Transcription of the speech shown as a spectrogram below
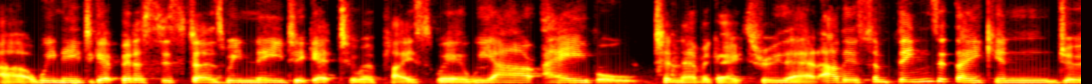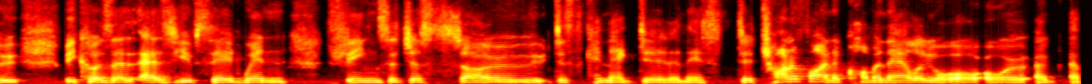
uh, we need to get better systems, we need to get to a place where we are able to navigate through that. Are there some things that they can do? Because as, as you've said, when things are just so disconnected and they're, they're trying to find a commonality or, or, or a, a,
